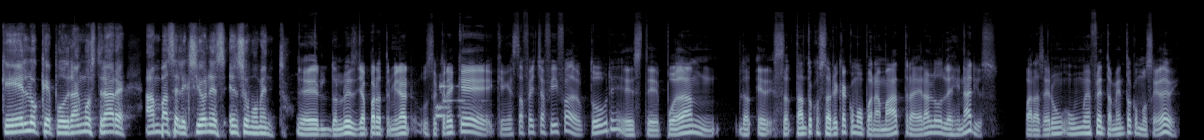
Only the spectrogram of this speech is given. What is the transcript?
qué es lo que podrán mostrar ambas elecciones en su momento. Eh, don Luis, ya para terminar, ¿usted cree que, en esta fecha FIFA de octubre este, puedan eh, tanto Costa Rica como Panamá traer a los legionarios para hacer un, enfrentamiento como se debe?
